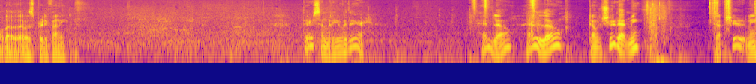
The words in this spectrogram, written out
Although that was pretty funny. There's somebody over there. Hello, hello. Don't shoot at me. Don't shoot at me.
